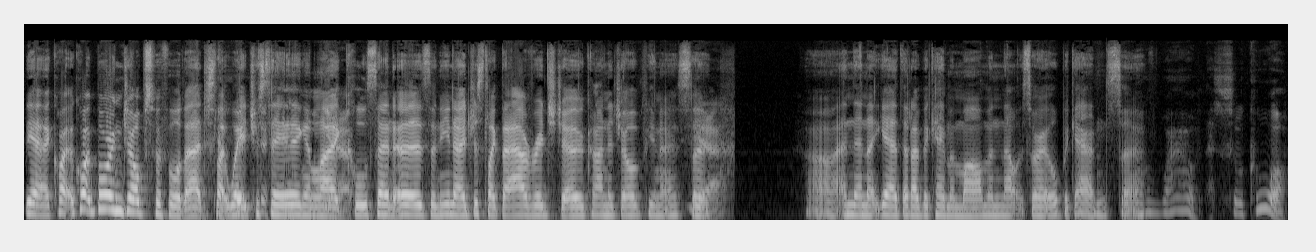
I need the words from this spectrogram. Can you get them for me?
yeah, quite quite boring jobs before that, just like waitressing and like Yeah. call centers, and you know, just like the average Joe kind of job, you know. So yeah. Uh, and then uh, yeah, then I became a mom, and that was where it all began. So Oh wow. That's so cool.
